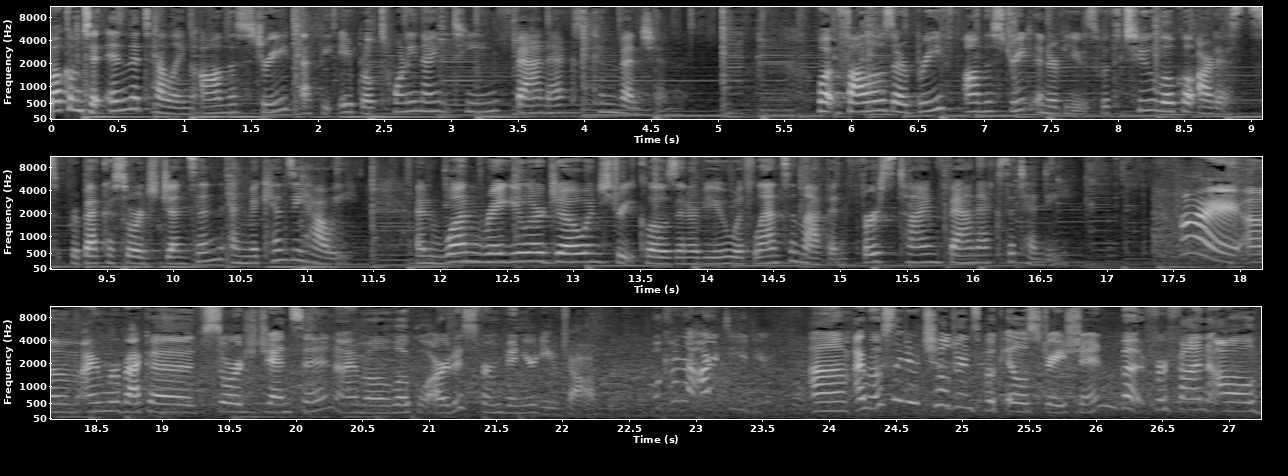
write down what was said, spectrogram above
Welcome to In the Telling on the Street at the April 2019 FanX convention. What follows are brief on the street interviews with two local artists, Rebecca Sorge Jensen and Mikenzie Howie, and one regular Joe in street clothes interview with Lanson Lappin, first time FanX attendee. Hi, um, I'm Rebecca Sorge Jensen. I'm a local artist from Vineyard, Utah. Um, I mostly do children's book illustration, but for fun, I'll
